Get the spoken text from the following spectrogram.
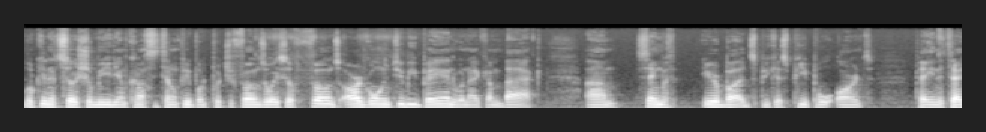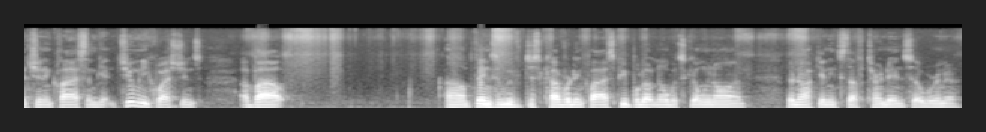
looking at social media. I'm constantly telling people to put your phones away. So phones are going to be banned when I come back. Um, same with earbuds because people aren't paying attention in class. I'm getting too many questions about um, things that we've just covered in class. People don't know what's going on. They're not getting stuff turned in. So we're going to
